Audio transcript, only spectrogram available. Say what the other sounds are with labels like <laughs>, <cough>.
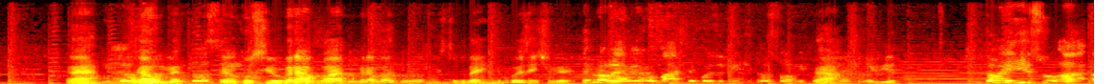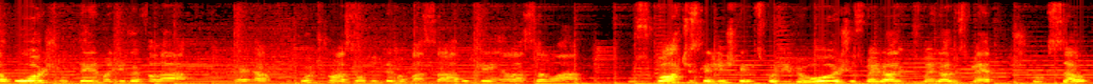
É. Então, Não, o meu- então, assim, eu não consigo gravar do gravador, mas tudo bem, depois a gente vê. Não tem problema, eu baixo depois o vídeo e transformo em Tá. podcast, me vira. Então é isso, a- a- hoje o tema a gente vai falar, é a continuação do tema passado, que é em relação a os cortes que a gente tem disponível hoje, os melhores, os melhores métodos de cocção,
